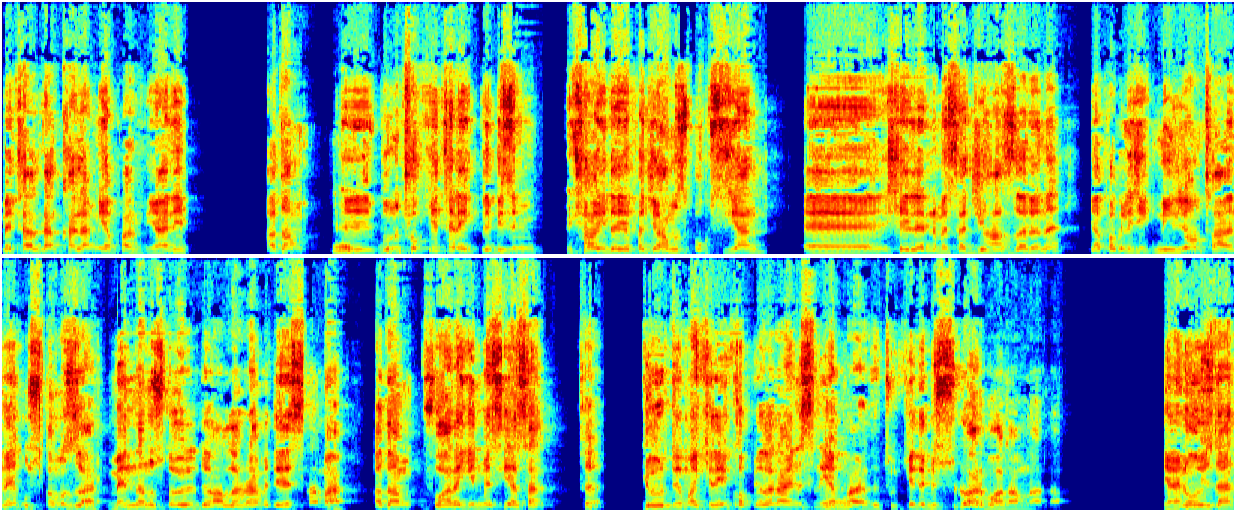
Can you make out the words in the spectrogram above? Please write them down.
metalden kalem yapar. Yani adam evet. e, bunu çok yetenekli. Bizim 3 ayda yapacağımız oksijen e, şeylerini mesela cihazlarını yapabilecek milyon tane ustamız var. Mennan Usta öldü Allah rahmet eylesin ama adam fuara girmesi yasaktı. Gördüğü makineyi kopyalar aynısını evet. yapardı. Türkiye'de bir sürü var bu adamlardan. Yani o yüzden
